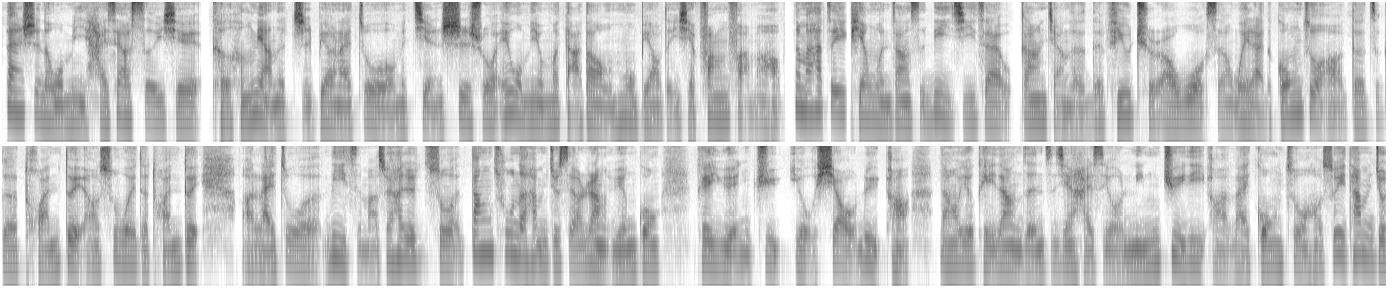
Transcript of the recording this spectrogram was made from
但是呢，我们也还是要。设一些可衡量的指标来做我们检视，说，哎，我们有没有达到目标的一些方法嘛？哈，那么他这一篇文章是立基在刚刚讲的 The Future of Works 未来的工作啊的这个团队啊，数位的团队啊来做例子嘛，所以他就说，当初呢，他们就是要让员工可以远距有效率啊，然后又可以让人之间还是有凝聚力啊来工作哈，所以他们就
